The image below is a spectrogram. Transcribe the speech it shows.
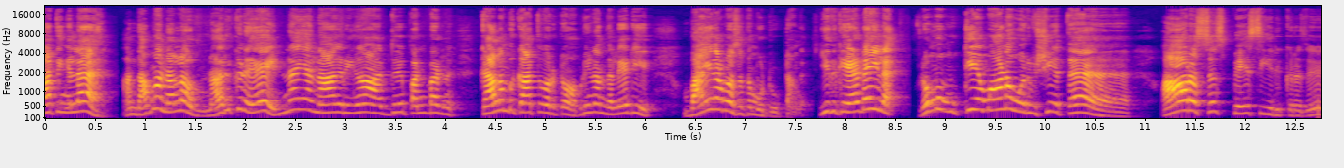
सारा அந்த அம்மா நல்லா நறுக்குடே என்னையா நாகரிகம்? அது பண்பாடு கிளம்பு காத்து வரட்டும் அப்படின்னு அந்த லேடி பயங்கரமாக சத்தம் போட்டு விட்டாங்க. இதுக்கு இடையில ரொம்ப முக்கியமான ஒரு விஷயத்த ஆர்எஸ்எஸ் பேசி இருக்கிறது.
